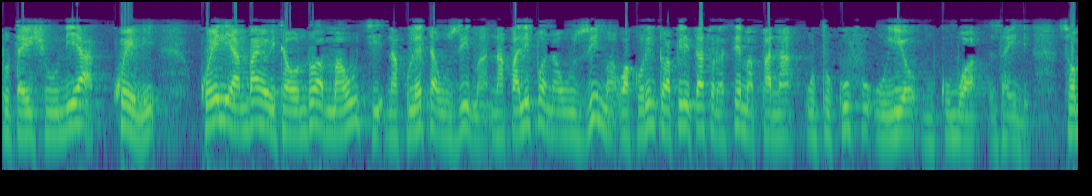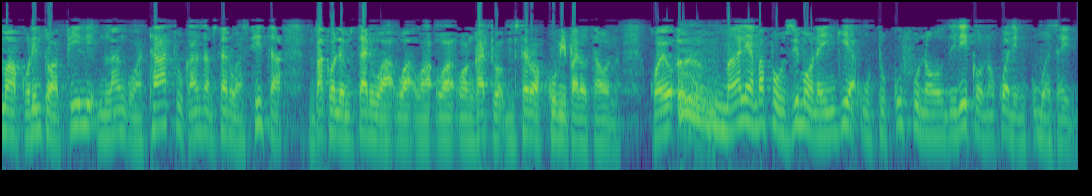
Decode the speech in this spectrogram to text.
tutaishuhudia kweli kweli ambayo itaondoa mauti na kuleta uzima na palipo na uzima wakorinto wa pili tatu anasema pana utukufu ulio mkubwa zaidi. Soma wakorinto wa pili mlango wa tatu ukaanza mstari wa sita mpaka ule mstari wa, wa, wa, wa, wa ngati mstari wa kumi pale utaona. Kwa hiyo mahali ambapo uzima unaingia utukufu unaodhirika unakuwa ni mkubwa zaidi.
